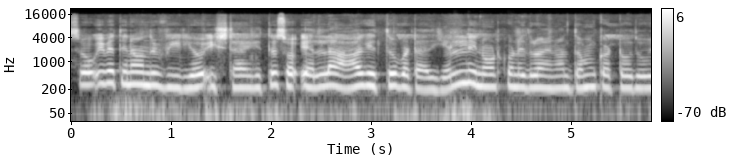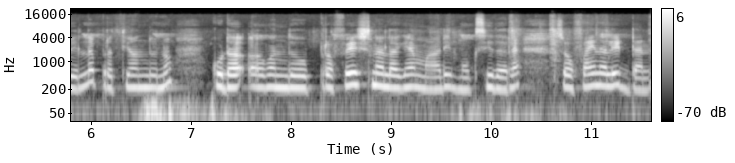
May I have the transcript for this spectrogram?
ಸೊ ಇವತ್ತಿನ ಒಂದು ವಿಡಿಯೋ ಇಷ್ಟ ಆಗಿತ್ತು. ಸೊ ಎಲ್ಲ ಆಗಿತ್ತು ಬಟ್ ಅದು ಎಲ್ಲಿ ನೋಡ್ಕೊಂಡಿದ್ರು ಏನೋ ದಮ್ ಕಟ್ಟೋದು, ಎಲ್ಲ ಪ್ರತಿಯೊಂದೂ ಕೂಡ ಒಂದು ಪ್ರೊಫೆಷ್ನಲಾಗೆ ಮಾಡಿ ಮುಗಿಸಿದ್ದಾರೆ. ಸೊ ಫೈನಲಿ ಡನ್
